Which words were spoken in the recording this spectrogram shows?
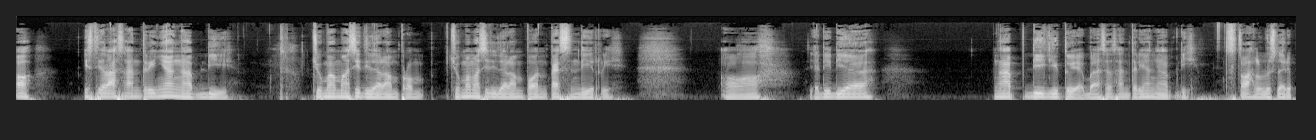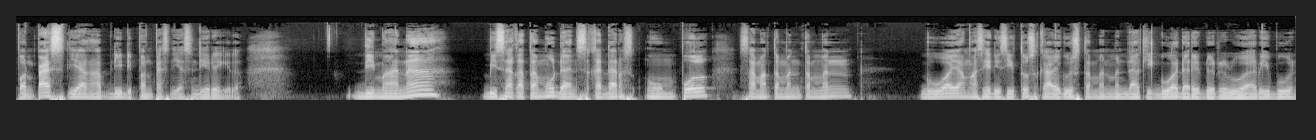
oh istilah santrinya ngabdi. Cuma masih di dalam prom, cuma masih di dalam Ponpes sendiri. Oh, jadi dia ngabdi gitu ya bahasa santrinya ngabdi setelah lulus dari ponpes dia ngabdi di ponpes dia sendiri gitu di mana bisa ketemu dan sekedar ngumpul sama teman-teman gua yang masih di situ sekaligus teman mendaki gua dari 2016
